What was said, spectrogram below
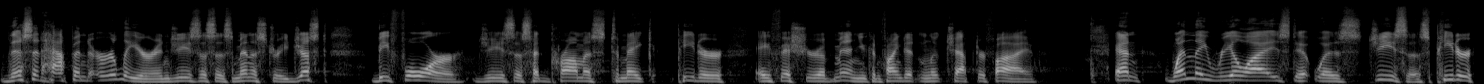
this had happened earlier in Jesus' ministry, just before Jesus had promised to make Peter a fisher of men. You can find it in Luke chapter 5. And when they realized it was Jesus, Peter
